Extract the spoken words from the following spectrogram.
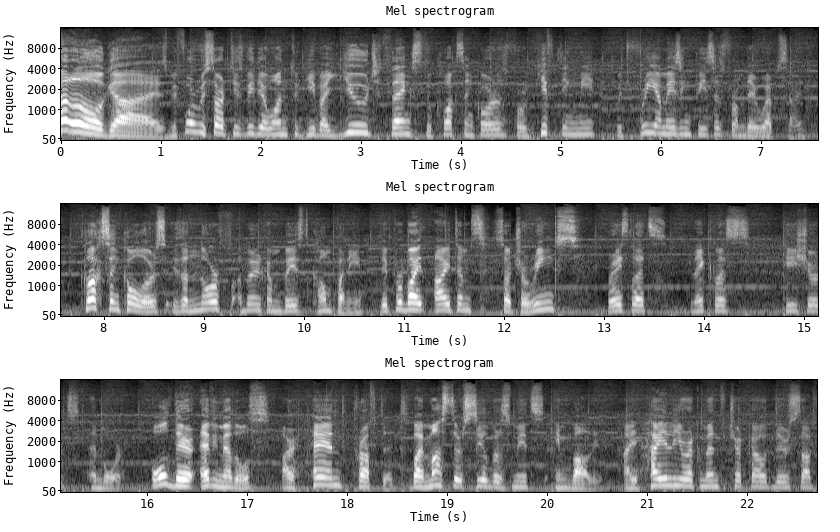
Hello guys! Before we start this video I want to give a huge thanks to Clocks and Colors for gifting me with three amazing pieces from their website. Clocks and Colors is a North American based company. They provide items such as rings, bracelets, necklaces, t-shirts and more. All their heavy metals are handcrafted by master silversmiths in Bali. I highly recommend to check out their stuff.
